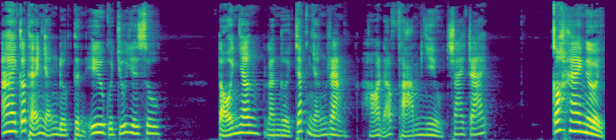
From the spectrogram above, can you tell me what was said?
Ai có thể nhận được tình yêu của Chúa Giêsu? Tội nhân là người chấp nhận rằng họ đã phạm nhiều sai trái. Có hai người,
